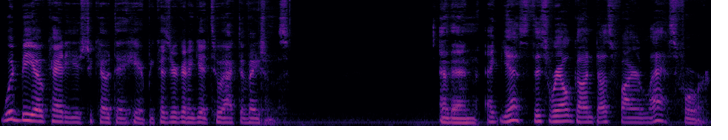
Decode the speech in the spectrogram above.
would be okay to use Chakotay here because you're going to get two activations. And then, uh, yes, this rail gun does fire last for,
